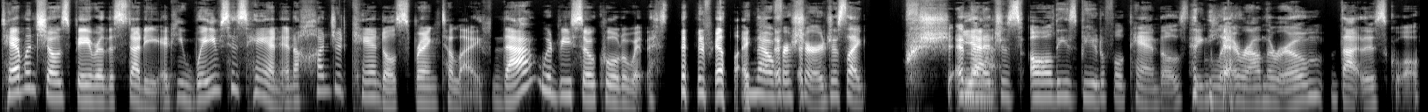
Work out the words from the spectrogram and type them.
Tamlin shows Feyre the study and he waves his hand and a hundred candles sprang to life. That would be so cool to witness in real life. no, for sure. Just like whoosh, and then Yeah. it's just all these beautiful candles being lit Yeah. around the room. That is cool.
